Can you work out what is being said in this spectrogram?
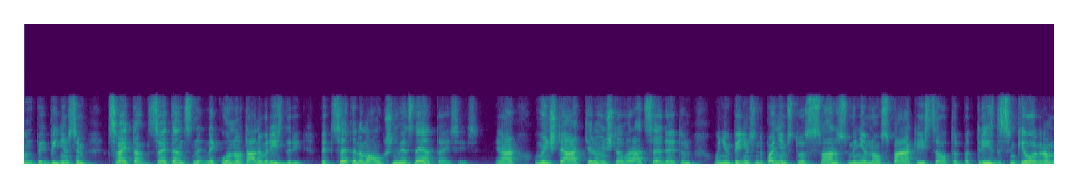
Un pi- pieņemsim, Cvetans. Cvetans ne, neko no tā nevar izdarīt, bet Cvetanam augšu neviens neattaisīs. Ja? Un viņš te atķer, un viņš tev var atsēdēt. Un, un ja pieņemsim, tu paņemsi tos svarus, un viņam nav spēka izcelt tur pat 30 kg,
